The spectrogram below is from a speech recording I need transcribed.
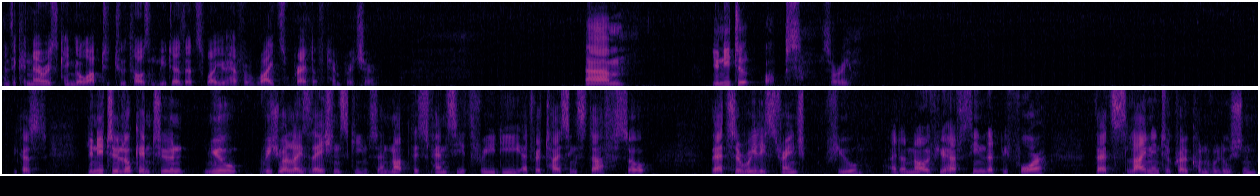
and the Canaries can go up to 2,000 meters. That's why you have a wide spread of temperature. Um, you need to, oops, sorry. Because you need to look into new visualization schemes and not this fancy 3D advertising stuff. So that's a really strange view. I don't know if you have seen that before. That's line integral convolution.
